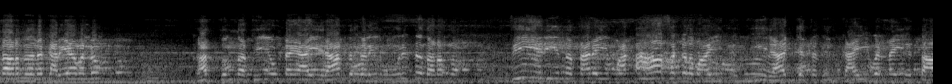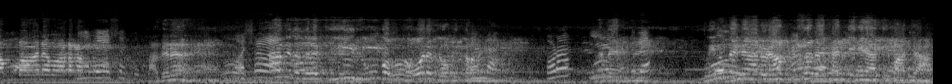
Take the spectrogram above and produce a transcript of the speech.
എന്താണെന്ന് നിനക്കറിയാമല്ലോ? കത്തുന്ന തീയുണ്ടയായി രാത്രികളിൽ ഉരുട്ട് നടന്നു തീ എരിയുന്ന തലയും അട്ടഹാസങ്ങളുമായി ഈ രാജ്യത്തെ നീ കൈവെള്ളയിലിട്ട അമ്മാനമാടണം. അതിന് അതിന് നിനക്ക് ഈ രൂപം പോരല്ലോ ചോദിക്കണം നിന്നെ ഞാനൊരു അപ്സര കന്യകയാക്കി മാറ്റാം.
